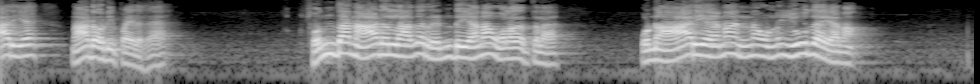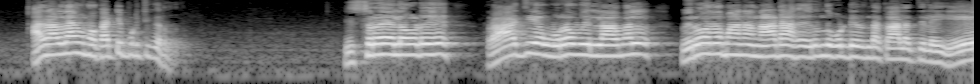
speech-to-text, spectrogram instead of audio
ஆரிய நாடோடி பயலுக. சொந்த நாடு இல்லாத ரெண்டு இனம் உலகத்தில். ஒன்று ஆரிய இனம் இன்னும் ஒன்று யூத இனம். அதனால தான் இவனை கட்டி பிடிச்சிக்கிறது. இஸ்ரேலோடு ராஜ்ய உறவு இல்லாமல் விரோதமான நாடாக இருந்து கொண்டிருந்த காலத்திலேயே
